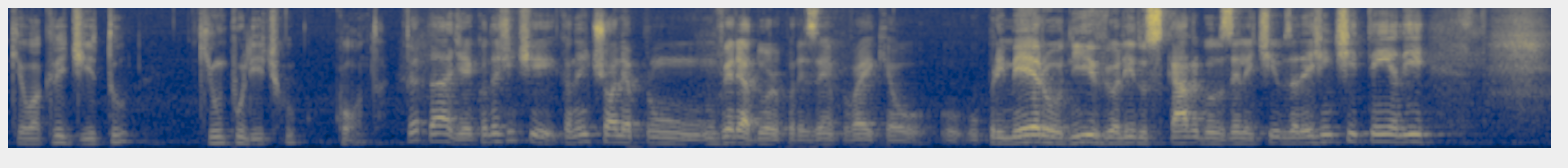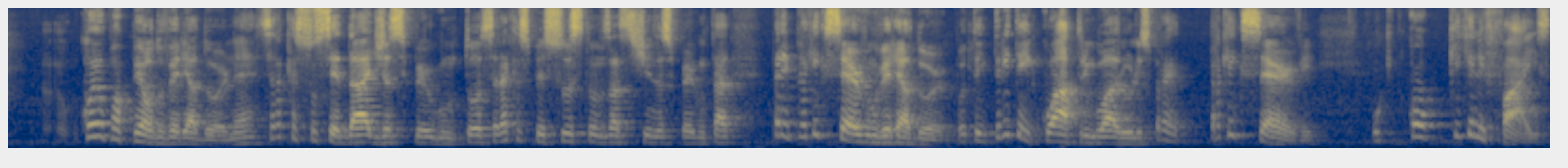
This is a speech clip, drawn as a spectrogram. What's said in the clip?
que eu acredito que um político conta. Verdade. Quando a gente, quando a gente olha para um, um, vereador, por exemplo, vai, que é o, o, o, primeiro nível ali dos cargos eletivos, ali, a gente tem ali. Qual é o papel do vereador, né? Será que a sociedade já se perguntou? Será que as pessoas que estão nos assistindo já se perguntaram? Peraí, para que serve um vereador? Pô, tem 34 em Guarulhos, para que serve? O que, qual, que, que ele faz?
